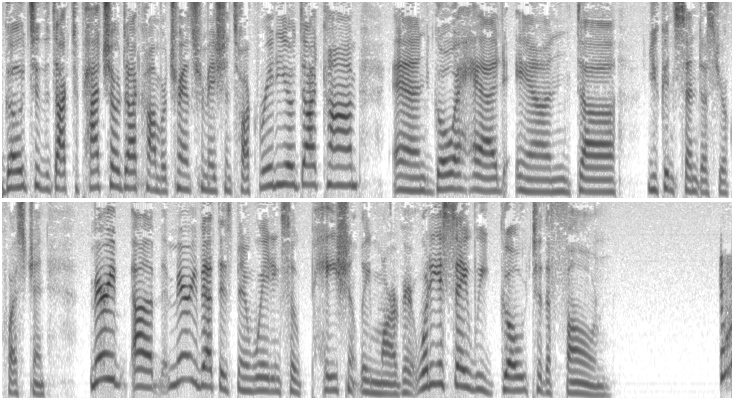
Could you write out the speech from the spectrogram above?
go to the or transformationtalkradio.com and go ahead and uh, you can send us your question. Mary, uh, Mary Beth has been waiting so patiently, Margaret. What do you say we go to the phone? Sure.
